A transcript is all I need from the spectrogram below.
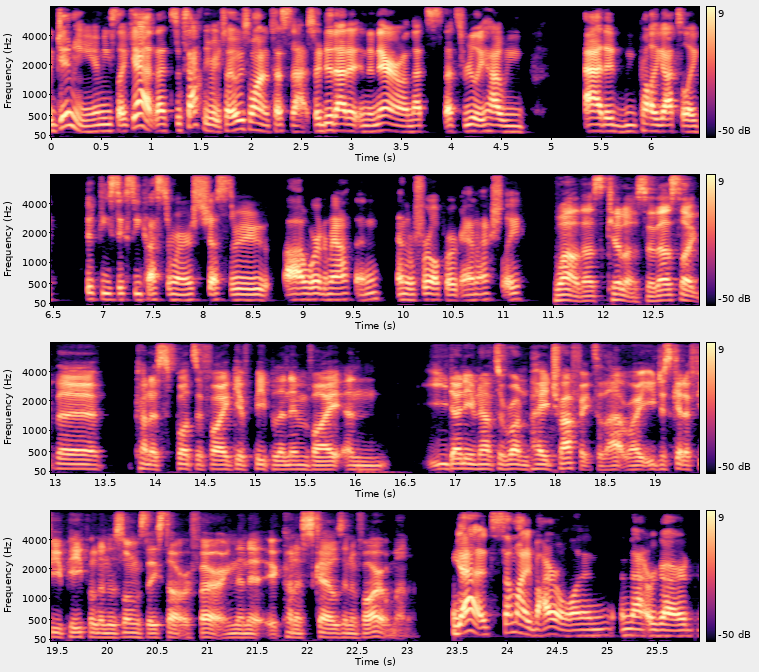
a gimme. And he's like, yeah, that's exactly right. So I always want to test that. So I did that in Indinero, and that's that's really how we added. We probably got to like 50, 60 customers just through uh, word of mouth and and the referral program actually. Wow, that's killer. So that's like the kind of Spotify give people an invite and you don't even have to run paid traffic to that, right? You just get a few people, and as long as they start referring, then it, it kind of scales in a viral manner yeah, it's semi-viral in in that regard.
